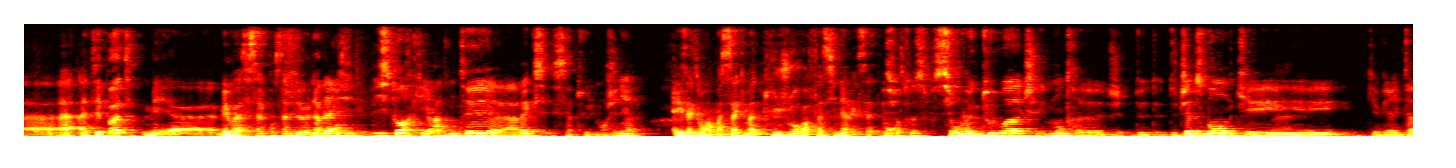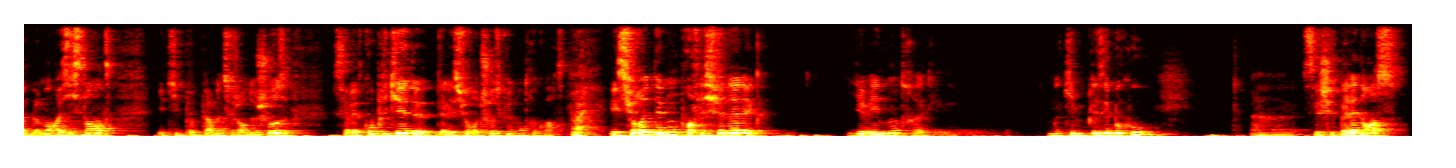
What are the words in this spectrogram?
à, à tes potes, mais euh, mais voilà c'est ça le concept de la montre. L'histoire qui est racontée euh, avec, c'est absolument génial. Exactement, moi c'est ça qui m'a toujours fasciné avec cette Et montre. surtout, si on veut une Tool Watch et une montre euh, de, de, de James Bond qui est, qui est véritablement résistante et qui peut permettre ce genre de choses, ça va être compliqué d'aller sur autre chose qu'une montre quartz. Ouais. Et sur des montres professionnelles, il y avait une montre euh, qui, qui me plaisait beaucoup. Euh, c'est chez Bell Ross.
